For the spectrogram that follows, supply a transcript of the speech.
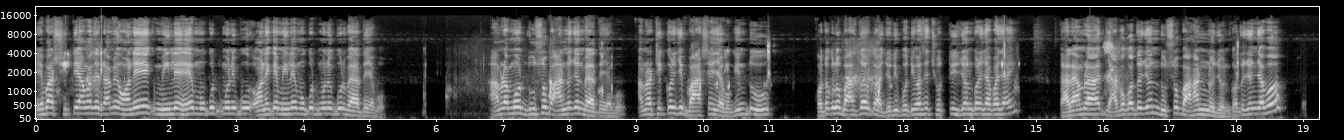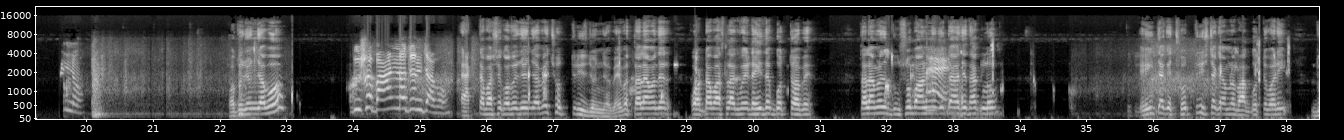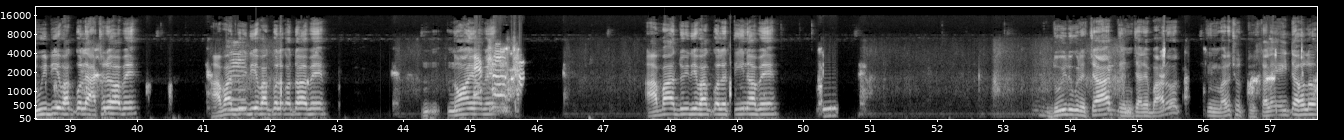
এবার শীতে আমাদের গ্রামে অনেক মিলে মুকুটমণিপুর অনেকে মিলে মুকুটমণিপুর বেড়াতে যাব। আমরা মোট দুশো বাহান্ন জন বেড়াতে যাব। আমরা ঠিক করেছি বাসে যাব কিন্তু কতগুলো বাস দরকার? যদি প্রতি বাসে ছত্রিশ জন করে চাপা যায় তাহলে আমরা যাব কতজন? দুশো বাহান্ন জন। কতজন যাব? কতজন যাব? দুশো বাহান্ন জন যাব। একটা বাসে কতজন যাবে? ছত্রিশ জন যাবে। এবার তাহলে আমাদের কটা বাস লাগবে এটা হিসাব করতে হবে। তাহলে আমাদের দুশো বাহান্ন হ্যাঁ। যেটা আছে থাকল এইটাকে ছত্রিশটাকে আমরা ভাগ করতে পারি। দুই দিয়ে ভাগ করলে আঠেরো হবে। আবার দুই দিয়ে ভাগ করলে কত হবে? নয় হবে। আবার দুই দিয়ে ভাগ করলে তিন হবে। দুই দুগুণে চার তিন চারে বারো তিন বারো ছত্রিশ। তাহলে এইটা হলো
